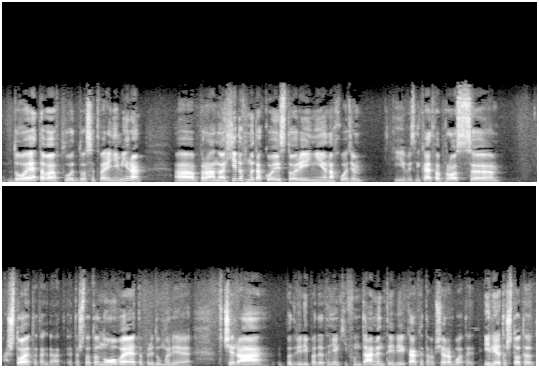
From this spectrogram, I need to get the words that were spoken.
до этого, вплоть до сотворения мира. А про нуахидов мы такой истории не находим. И возникает вопрос, а что это тогда? Это что-то новое, это придумали вчера, подвели под это некий фундамент, или как это вообще работает? Или это что-то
